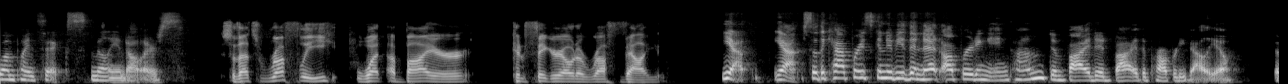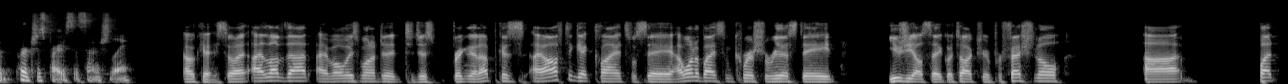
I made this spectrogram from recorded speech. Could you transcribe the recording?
$1.6 million. So that's roughly what a buyer can figure out a rough value. Yeah, yeah. So the cap rate is going to be the net operating income divided by the property value, the purchase price, essentially. Okay, so I, I love that. I've always wanted to, to just bring that up because I often get clients will say, I want to buy some commercial real estate. Usually I'll say, go talk to a professional. Uh, but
